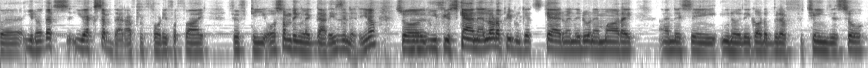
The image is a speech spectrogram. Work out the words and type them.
Uh, you know that's you accept that after 45 50 or something like that isn't it you know so Mm. if you scan a lot of people get scared when they do an mri and they say you know they got a bit of changes so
